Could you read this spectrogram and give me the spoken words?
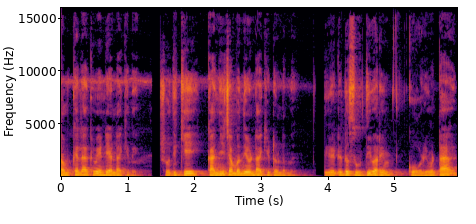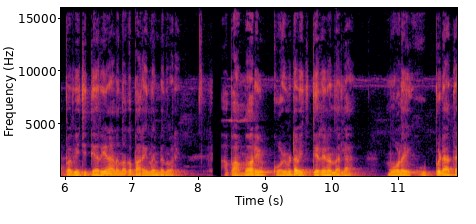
നമുക്കെല്ലാവർക്കും വേണ്ടി ഉണ്ടാക്കിയത്. ശ്രുതിക്ക് കഞ്ഞി ചമ്മന്തി ഉണ്ടാക്കിയിട്ടുണ്ടെന്ന്. ഇത് കേട്ടിട്ട് ശ്രുതി പറയും കോഴിമുട്ട ഇപ്പോൾ വെജിറ്റേറിയൻ ആണെന്നൊക്കെ പറയുന്നുണ്ടെന്ന് പറയും. അപ്പോൾ അമ്മ പറയും കോഴിമുട്ട വെജിറ്റേറിയൻ ഒന്നല്ല. മോളെ ഉപ്പിടാത്ത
